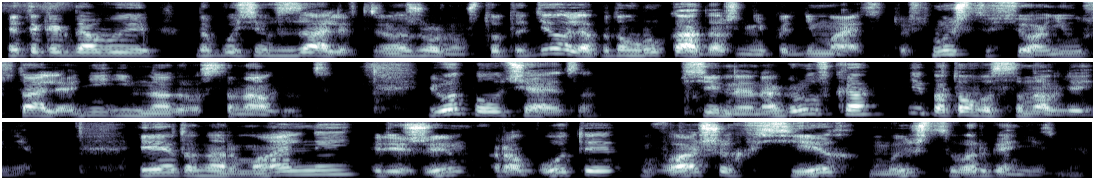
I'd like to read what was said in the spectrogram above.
Это когда вы, допустим, в зале, в тренажерном что-то делали, а потом рука даже не поднимается. То есть мышцы все, они устали, они, им надо восстанавливаться. И вот получается сильная нагрузка и потом восстановление. И это нормальный режим работы ваших всех мышц в организме.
